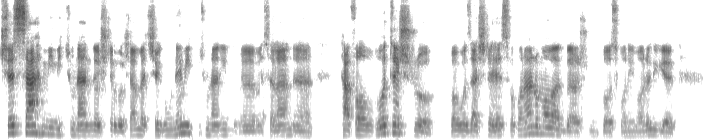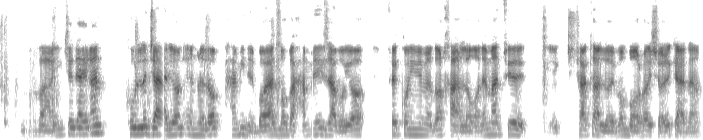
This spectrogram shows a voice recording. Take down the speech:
چه سهمی می‌تونن داشته باشن و چگونه می‌تونن این مثلا تفاوتش رو با گذشته حس کنن رو ما باید براشون باز کنیم. آره دیگه. و اینکه دقیقا کل جریان انقلاب همینه. باید ما به همه زوایا فکر کنیم یه مقدار خلاقانه. من توی چند تا لایوان بارها اشاره کردم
